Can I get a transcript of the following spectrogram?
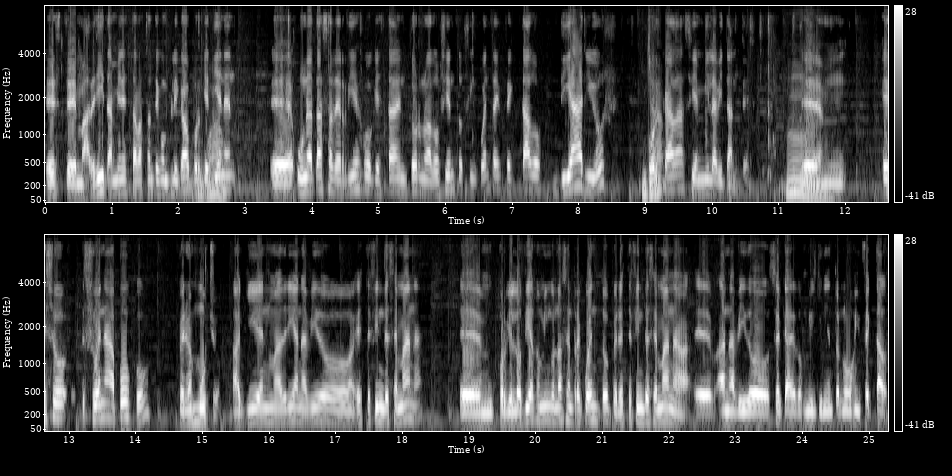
este, Madrid también está bastante complicado porque tienen eh, una tasa de riesgo que está en torno a 250 infectados diarios por cada 100.000 habitantes. Mm. Em, eso suena a poco, pero es mucho. Aquí en Madrid han habido este fin de semana eh, porque los días domingos no hacen recuento, pero este fin de semana eh, han habido cerca de 2.500 nuevos infectados.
